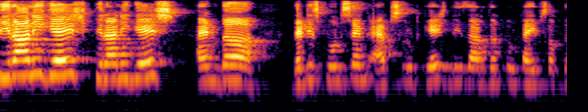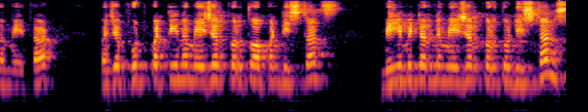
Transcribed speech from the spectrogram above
Pirani gauge, Pirani gauge and the that is Knudsen absolute gauge. These are the two types of the method. म्हणजे फूट पट्टीनं मेजर करतो आपण डिस्टन्स मिलीमीटरने मेजर करतो डिस्टन्स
